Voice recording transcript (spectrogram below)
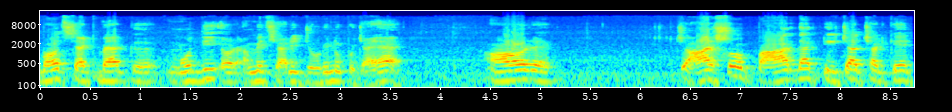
ਬਹੁਤ ਸੈਟਬੈਕ ਮੋਦੀ ਔਰ ਅਮਿਤ ਸ਼ਾਹ ਦੀ ਜੋੜੀ ਨੂੰ ਪਹੁੰਚਾਇਆ ਹੈ। ਔਰ 400 ਪਾਰ ਦਾ ਟੀਚਾ ਛੱਡ ਕੇ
